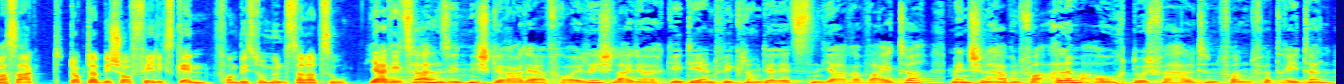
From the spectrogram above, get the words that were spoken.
Was sagt Dr. Bischof Felix Genn vom Bistum Münster dazu? Ja, die Zahlen sind nicht gerade erfreulich. Leider geht die Entwicklung der letzten Jahre weiter. Menschen haben vor allem auch durch Verhalten von Vertretern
